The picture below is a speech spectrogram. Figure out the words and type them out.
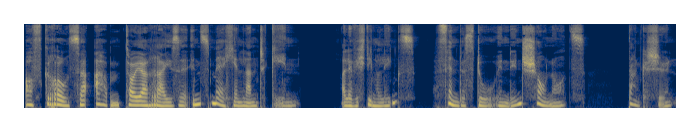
auf große Abenteuerreise ins Märchenland gehen. Alle wichtigen Links findest du in den Show Notes. Dankeschön.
